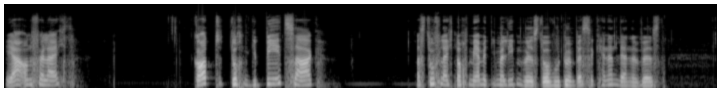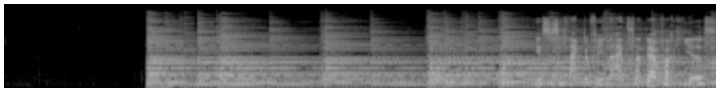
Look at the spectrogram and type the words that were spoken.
Ja, und vielleicht Gott durch ein Gebet sagt, was du vielleicht noch mehr mit ihm erleben willst oder wo du ihn besser kennenlernen willst. Jesus, ich danke dir für jeden Einzelnen, der einfach hier ist.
